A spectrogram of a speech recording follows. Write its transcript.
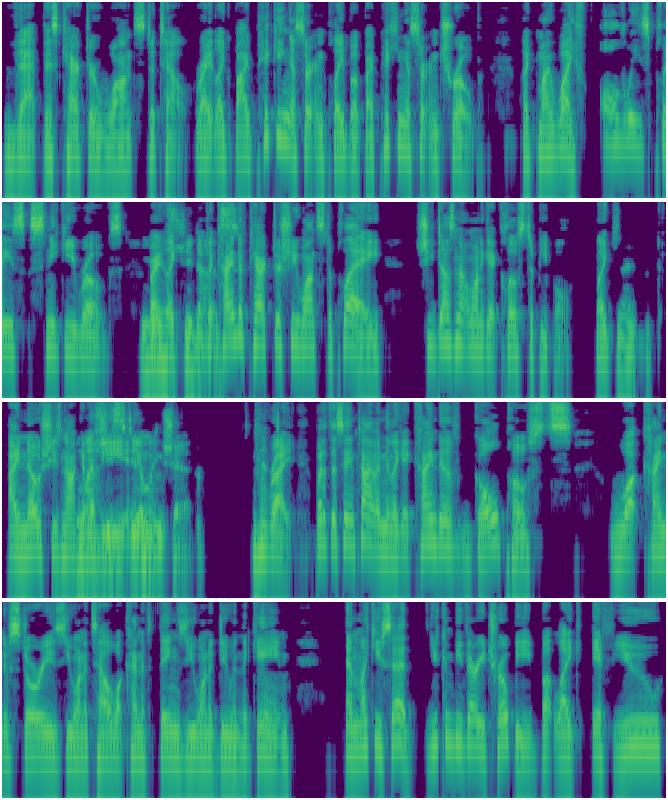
that this character wants to tell, right? Like by picking a certain playbook, by picking a certain trope, like my wife always plays sneaky rogues, right? Yes, like she does. the kind of character she wants to play, she does not want to get close to people. Like Right. I know she's not going to be she's in- stealing shit. right. But at the same time, I mean, like it kind of goalposts what kind of stories you want to tell, what kind of things you want to do in the game. And like you said, you can be very tropey, but like if you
